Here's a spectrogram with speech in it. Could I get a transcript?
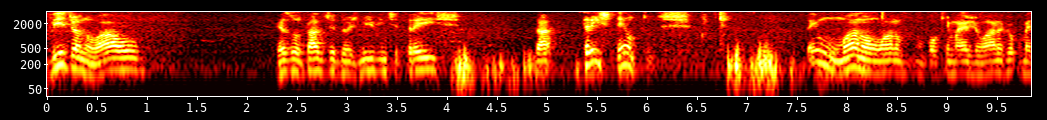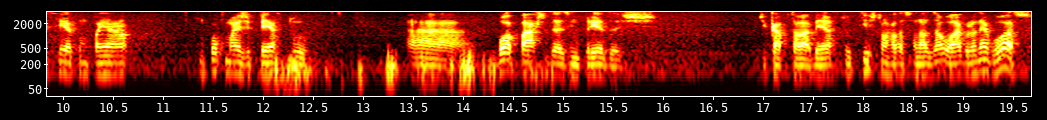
vídeo anual, resultado de 2023 da Três Tentos. Tem um ano, um ano, um pouquinho mais de um ano que eu comecei a acompanhar um pouco mais de perto a boa parte das empresas de capital aberto que estão relacionadas ao agronegócio.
